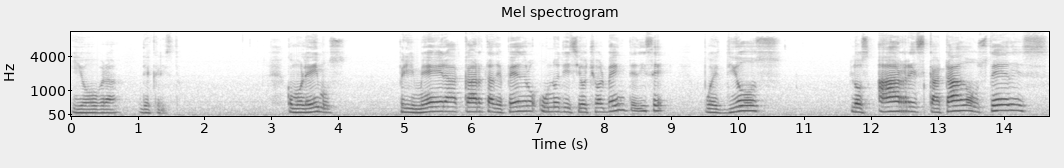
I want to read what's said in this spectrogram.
y obra de Cristo. Como leímos, primera carta de Pedro 1, 18 al 20 dice, pues Dios los ha rescatado a ustedes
